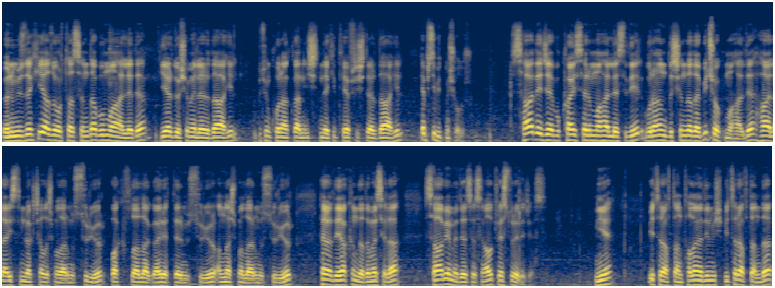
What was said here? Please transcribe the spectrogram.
önümüzdeki yaz ortasında bu mahallede yer döşemeleri dahil, bütün konakların içindeki tefrişler dahil hepsi bitmiş olur. Sadece bu Kayseri mahallesi değil, buranın dışında da birçok mahallede hala istimlak çalışmalarımız sürüyor. Vakıflarla gayretlerimiz sürüyor, anlaşmalarımız sürüyor. Herhalde yakında da mesela Sabiye Medresesi'ni alıp restore edeceğiz. Niye? Bir taraftan talan edilmiş, bir taraftan da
